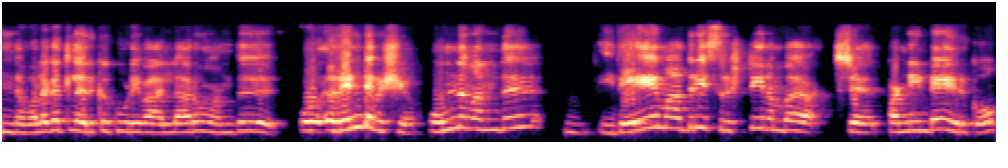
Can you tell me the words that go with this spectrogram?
இந்த உலகத்துல இருக்கக்கூடியவா எல்லாரும் வந்து ரெண்டு விஷயம். ஒண்ணு வந்து இதே மாதிரி சிருஷ்டி நம்ம பண்ணிட்டே இருக்கோம்.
